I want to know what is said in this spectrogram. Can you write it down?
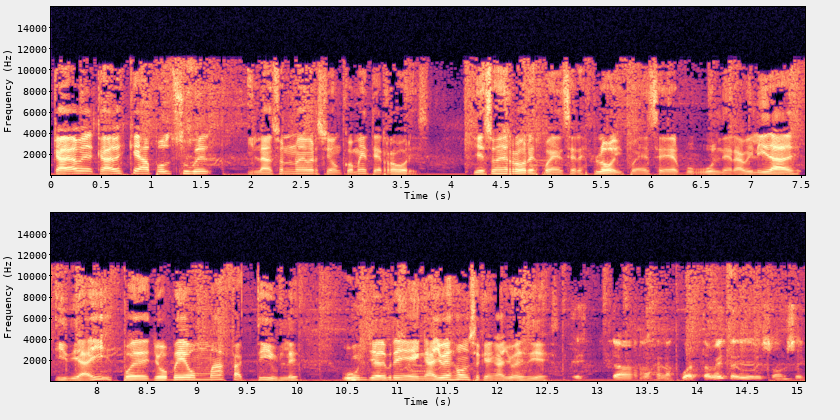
cada vez, cada vez que Apple sube y lanza una nueva versión comete errores. Y esos errores pueden ser exploits, pueden ser vulnerabilidades y de ahí pues, yo veo más factible un jailbreak en iOS 11 que en iOS 10. Estamos en la cuarta beta de iOS 11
